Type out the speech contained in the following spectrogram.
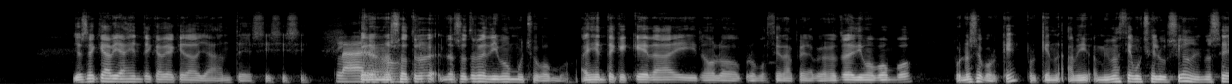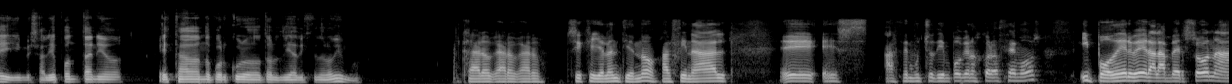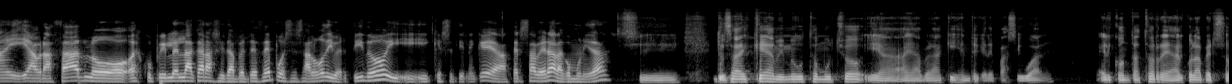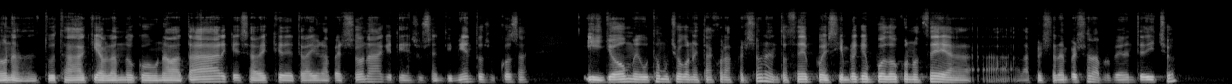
Yo sé que había gente que había quedado ya antes, sí, sí, sí. Claro. Pero nosotros, nosotros le dimos mucho bombo. Hay gente que queda y no lo promociona apenas, pero nosotros le dimos bombo, pues no sé por qué, porque a mí, a mí me hacía mucha ilusión y no sé, y me salió espontáneo estar dando por culo todo el día diciendo lo mismo. Claro, claro, claro. Sí, es que yo lo entiendo. Al final eh, es hace mucho tiempo que nos conocemos y poder ver a la persona y abrazarlo o escupirle en la cara si te apetece, pues es algo divertido y, y que se tiene que hacer saber a la comunidad. Sí. Tú sabes que a mí me gusta mucho, y a- y habrá aquí gente que le pasa igual, ¿eh? El contacto real con la persona. Tú estás aquí hablando con un avatar que sabes que detrás hay una persona que tiene sus sentimientos, sus cosas. Y yo me gusta mucho conectar con las personas. Entonces, pues siempre que puedo conocer a, a las personas en persona, propiamente dicho,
